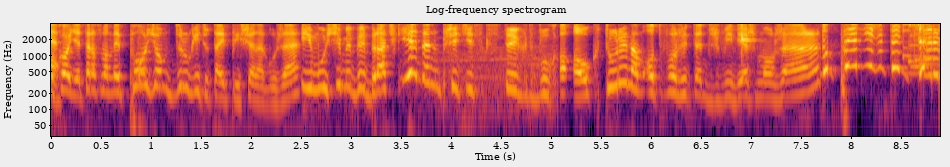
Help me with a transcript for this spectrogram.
spokojnie, teraz mamy poziom drugi tutaj pisze na górze i musimy wybrać jeden przycisk z tych dwóch, o, o, który nam otworzy te drzwi, wiesz może? No pewnie, że ten czerwony,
